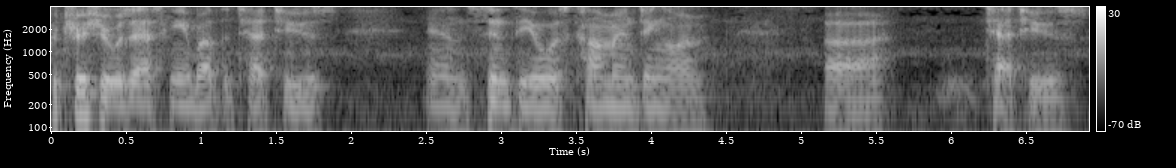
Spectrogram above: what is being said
Patricia was asking about the tattoos, and Cynthia was commenting on uh, tattoos.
